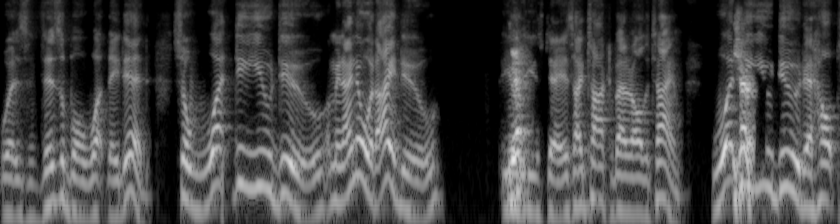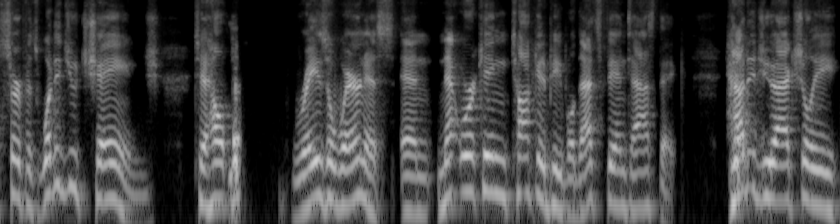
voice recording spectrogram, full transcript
was visible what they did so what do you do i mean i know what i do you yep. know, these days i talk about it all the time what sure. do you do to help surface what did you change to help. Raise awareness and networking talking to people that's fantastic how yep. did you actually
